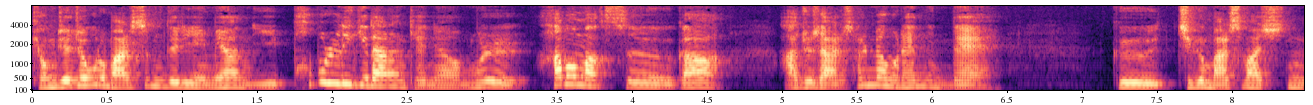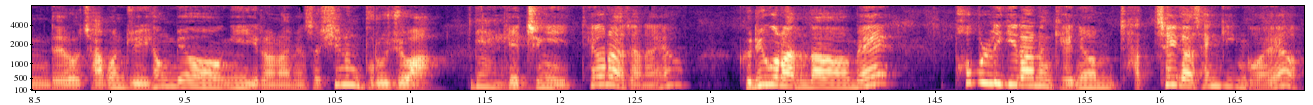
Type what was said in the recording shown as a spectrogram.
경제적으로 말씀드리면 이 public이라는 개념을 하버마스가 아주 잘 설명을 했는데 그 지금 말씀하신 대로 자본주의 혁명이 일어나면서 신흥 부르주아 네. 계층이 태어나잖아요. 그리고 난 다음에 public이라는 개념 자체가 생긴 거예요.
